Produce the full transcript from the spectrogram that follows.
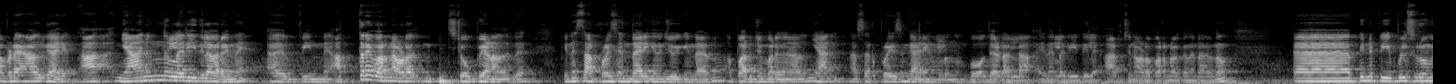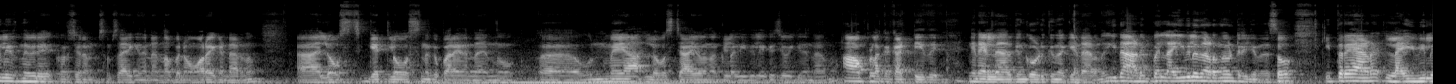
അവിടെ ആ ഒരു കാര്യം. ഞാനും എന്നുള്ള രീതിയിലാണ് പറയുന്നത്. പിന്നെ അത്ര പറഞ്ഞ അവിടെ സ്റ്റോപ്പ് ചെയ്യണം ഇത് പിന്നെ സർപ്രൈസ് എന്തായിരിക്കും എന്ന് ചോദിക്കുന്നുണ്ടായിരുന്നു. അപ്പൊ അർജുൻ പറയുന്നുണ്ടായിരുന്നു ഞാൻ ആ സർപ്രൈസും കാര്യങ്ങളൊന്നും ബോധേടല്ല എന്നുള്ള രീതിയിൽ അർജുൻ അവിടെ പറഞ്ഞു വെക്കുന്നുണ്ടായിരുന്നു. പിന്നെ പീപ്പിൾസ് റൂമിൽ ഇരുന്നവർ കുറച്ചു നേരം സംസാരിക്കുന്നുണ്ടായിരുന്നു. അപ്പൊ നോറയൊക്കെ ഉണ്ടായിരുന്നു. ലോസ്റ്റ് ഗെറ്റ് ലോസ് എന്നൊക്കെ പറയുന്നുണ്ടായിരുന്നു. ഉണ്മയ ലോസ്റ്റ് ആയോ എന്നൊക്കെയുള്ള രീതിയിലേക്ക് ചോദിക്കുന്നുണ്ടായിരുന്നു. ആപ്പിളൊക്കെ കട്ട് ചെയ്ത് ഇങ്ങനെ എല്ലാവർക്കും കൊടുക്കുന്നൊക്കെ ഉണ്ടായിരുന്നു. ഇതാണ് ഇപ്പൊ ലൈവിൽ നടന്നുകൊണ്ടിരിക്കുന്നത്. സോ ഇത്രയാണ് ലൈവിൽ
